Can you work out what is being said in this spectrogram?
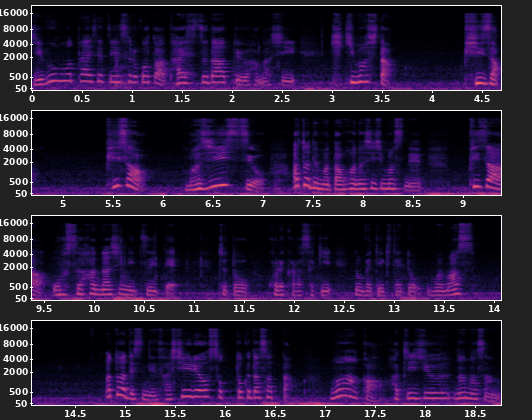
自分を大切にすることは大切だという話聞きました。ピザ。ピザマジっすよ。後でまたお話ししますね。ピザを押す話についてちょっとこれから先述べていきたいと思います。あとはですね差し入れをそっとくださったモナカ87さん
